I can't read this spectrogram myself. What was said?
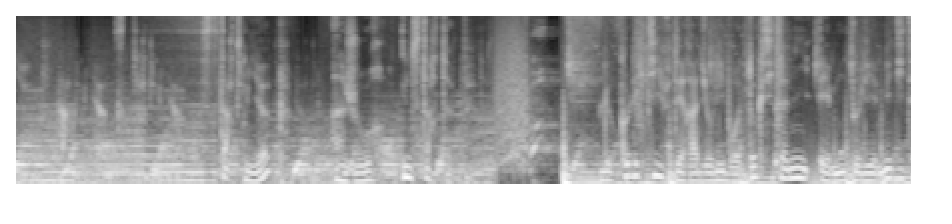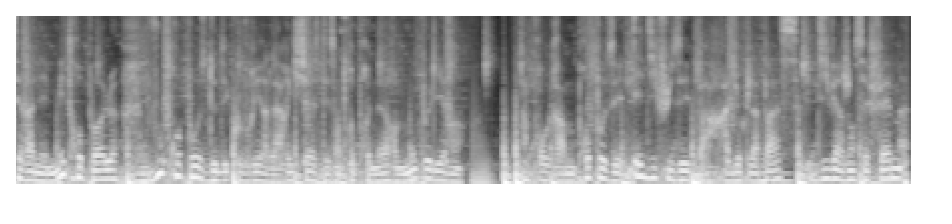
Me Up. Start Me Up. Start Me Up. Un jour, une start-up. Le collectif des radios libres d'Occitanie et Montpellier Méditerranée Métropole vous propose de découvrir la richesse des entrepreneurs montpelliérains. Un programme proposé et diffusé par Radio Clapas, Divergence FM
